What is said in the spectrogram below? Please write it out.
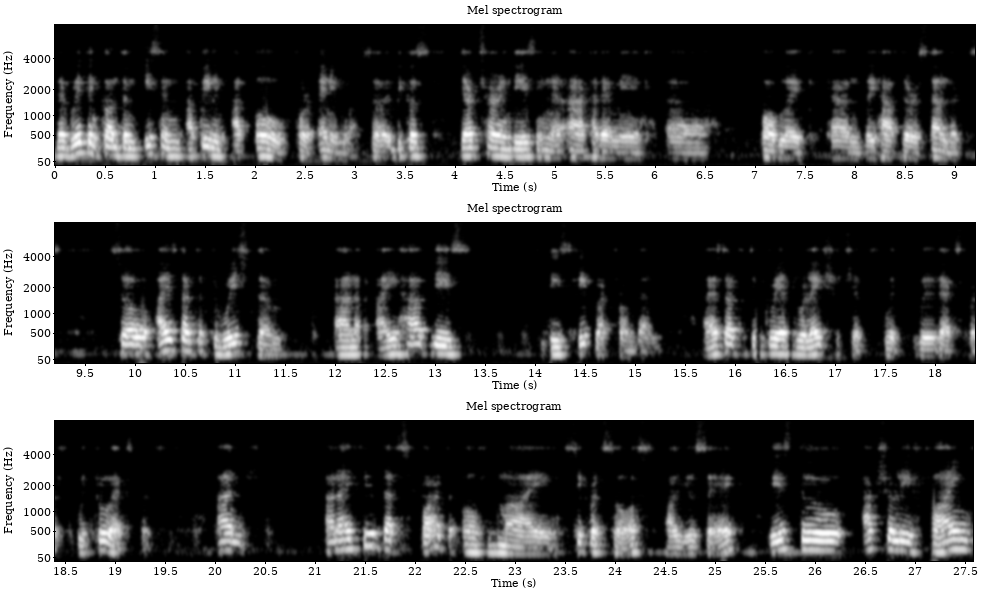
the written content isn't appealing at all for anyone. So because they're sharing this in an academic uh, public and they have their standards. So I started to reach them and I had this this feedback from them. I started to create relationships with, with experts, with true experts. And and I feel that's part of my secret sauce, as you say, is to actually find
